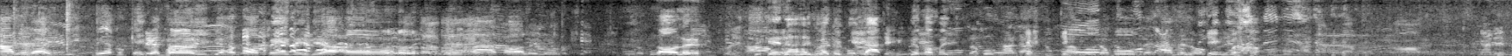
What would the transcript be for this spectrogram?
ากเลยนะ เนี่ยเขาเก่งกว่าเธออีกเนี่ยเขาตอบเป็นอีกเนี่ยเออเดินมาต่อเลยลูก ต่อเลยพี่เกดนะให้เพื่อนเป็นผู้จัด เดี๋ยวต่อไปแล้วบูมทานนะเก่งน้องบูมแนะนำเลยลูกเก่งมาก ผมบูมพันธ์นะครับก็งานเอฟแฟ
